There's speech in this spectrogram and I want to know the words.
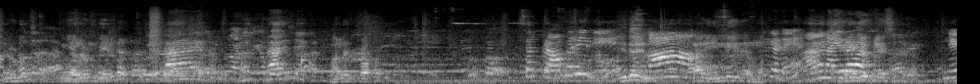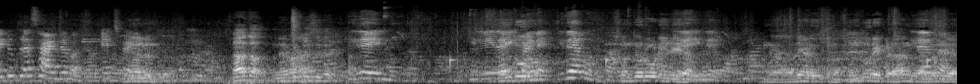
అల్లుడు మీ అల్లుడు పేరు రాజశేఖర్ వాళ్ళది ప్రాపర్ సార్ ప్రాపర్ ఇది ఇదే. ఇల్లు ఇదేమో ఇక్కడే ప్లేస్ ఇక్కడ. నేటివ్ ప్లస్ హైదరాబాద్. హెచ్వై ఇదే. ఇదే. ఇల్లు ఇల్లు ఇదే ఇదే. సొంతూరు కూడా ఇదే ఇదే ఇదే. అదే అడుగుతున్నా. సొంతూరు ఇక్కడ మీ ఇదే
